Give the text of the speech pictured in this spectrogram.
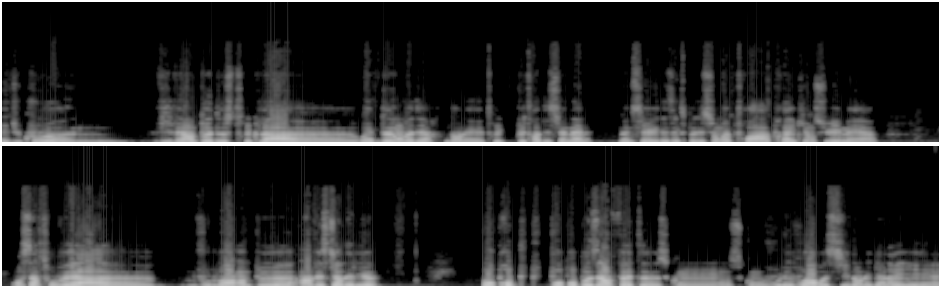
et du coup, euh, vivait un peu de ce truc-là euh, Web 2, on va dire, dans les trucs plus traditionnels, même s'il y a eu des expositions Web 3 après qui ont suivi, mais euh, on s'est retrouvé à vouloir un peu investir des lieux pour, proposer en fait ce qu'on voulait voir aussi dans les galeries et,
